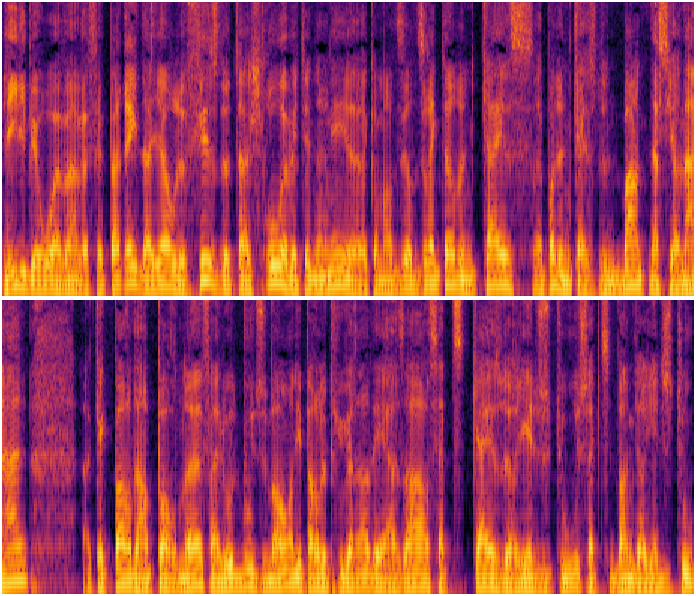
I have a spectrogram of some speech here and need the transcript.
Les libéraux avant avaient fait pareil. D'ailleurs, le fils de Tachereau avait été nommé, euh, comment dire, directeur d'une caisse, euh, pas d'une caisse, d'une banque nationale, euh, quelque part dans Port-Neuf, à l'autre bout du monde, et par le plus grand des hasards, sa petite caisse de rien du tout, sa petite banque de rien du tout,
